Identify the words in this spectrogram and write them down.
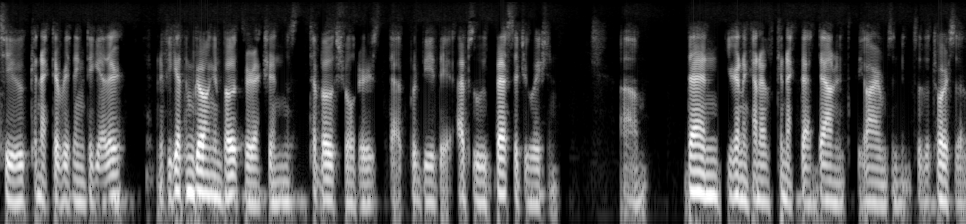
to connect everything together. And if you get them going in both directions to both shoulders, that would be the absolute best situation. Um, then you're going to kind of connect that down into the arms and into the torso.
